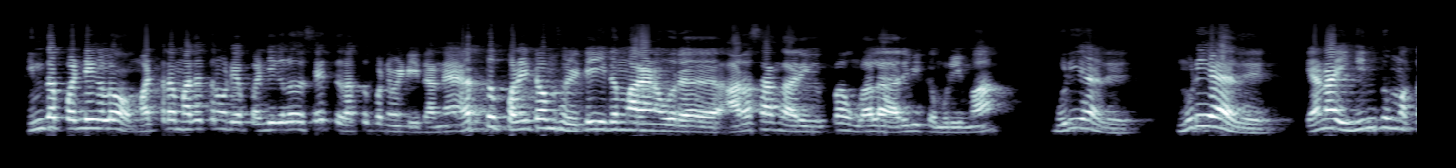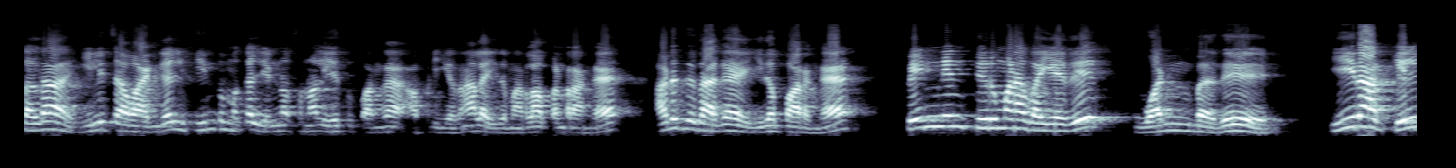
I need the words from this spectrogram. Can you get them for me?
இந்த பண்டிகைகளும் மற்ற மதத்தினுடைய பண்டிகளும் சேர்த்து ரத்து பண்ண வேண்டியதானே ரத்து பண்ணிட்டோம்னு சொல்லிட்டு இது மாதிரியான ஒரு அரசாங்க அறிவிப்பை உங்களால அறிவிக்க முடியுமா? முடியாது. முடியாது. ஏன்னா ஹிந்து மக்கள் தான் இழிச்சவாயன்கள் ஹிந்து மக்கள் என்ன சொன்னாலும் ஏத்துப்பாங்க அப்படிங்கிறதுனால இது மாதிரிலாம் பண்றாங்க. அடுத்ததாக இதை பாருங்க. பெண்ணின் திருமண வயது ஒன்பது. ஈராக்கில்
